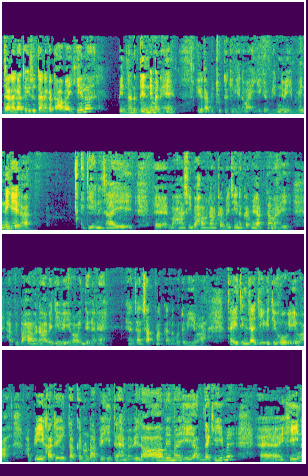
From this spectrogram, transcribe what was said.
දැනගත යුතු තැනකට ආවයි කියලා පෙන්වන්න දෙන්නෙම නෑ. ඒකට අපි චුට්ටකින් එනවා ඒක වෙන්නේ වෙන්නේ කියලා. ඉතින් ඒ නිසා මේ මහසි භාවනා ක්‍රමයේ තියෙන ක්‍රමයක් තමයි අපි භාවනාවේදී වේවා ඉඳගෙන නැත්නම් සක්මන් කරනකොට වේවා. දැන් ඉදින්දා ජීවිතය හෝ වේවා. අපි කටයුත්තක් කරනකොට අපේ හිත හැම වෙලාවෙම මේ අත්දැකීම හීන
